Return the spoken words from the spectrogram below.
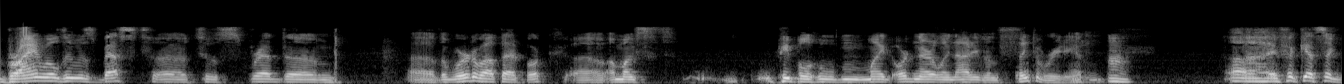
Brian will do his best uh, to spread um, uh, the word about that book uh, amongst people who might ordinarily not even think of reading it. Mm. Uh, if it gets a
